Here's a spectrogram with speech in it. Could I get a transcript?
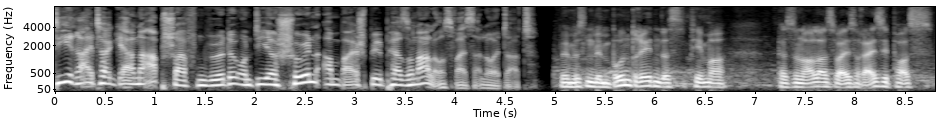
die Reiter gerne abschaffen würde und die er schön am Beispiel Personalausweis erläutert. Wir müssen mit dem Bund reden, dass das Thema Personalausweis, Reisepass,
